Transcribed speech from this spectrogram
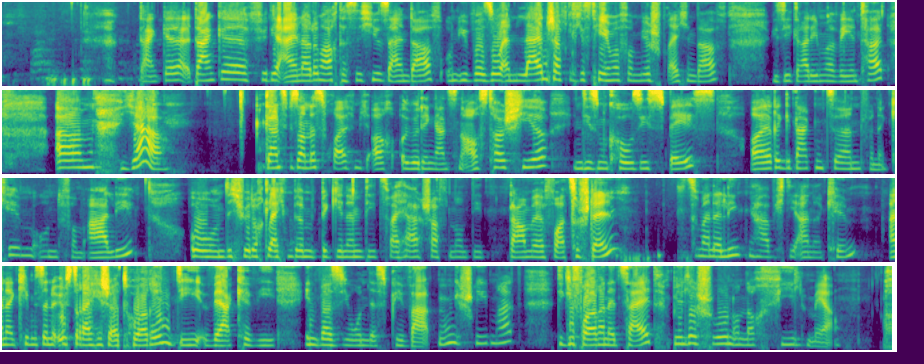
Danke, danke für die Einladung auch, dass ich hier sein darf und über so ein leidenschaftliches Thema von mir sprechen darf, wie sie gerade eben erwähnt hat. Ähm, ja, ganz besonders freue ich mich auch über den ganzen Austausch hier in diesem cozy Space, eure Gedanken zu hören von der Kim und vom Ali. Und ich würde auch gleich damit beginnen, die zwei Herrschaften und die Dame vorzustellen. Zu meiner Linken habe ich die Anna Kim. Anna Kim ist eine österreichische Autorin, die Werke wie Invasion des Privaten geschrieben hat, Die gefrorene Zeit, Bilderschwun und noch viel mehr.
